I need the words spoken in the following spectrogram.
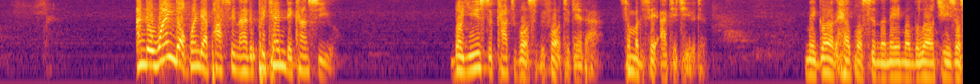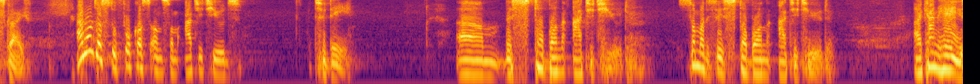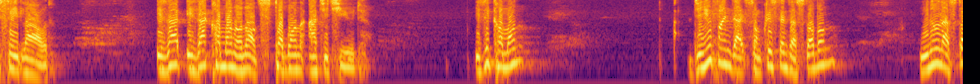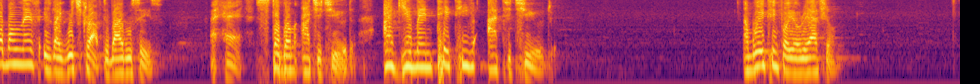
And they wind up when they're passing and they pretend they can't see you. But you used to catch bus before together. Somebody say attitude. May God help us in the name of the Lord Jesus Christ. I want us to focus on some attitudes today. Um, the stubborn attitude. Somebody say stubborn attitude. I can't hear you. Say it loud. Is that is that common or not? Stubborn attitude. Is it common? Do you find that some Christians are stubborn? You know that stubbornness is like witchcraft, the Bible says. Uh-huh. Stubborn attitude, argumentative attitude. I'm waiting for your reaction.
